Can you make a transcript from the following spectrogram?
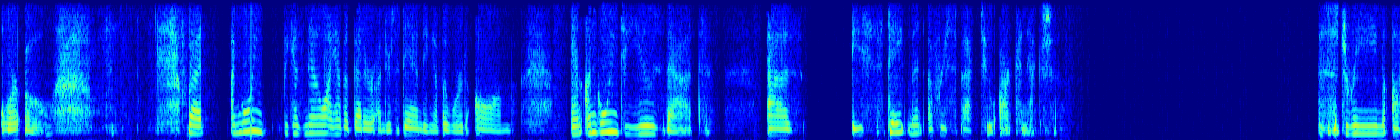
or O. But I'm going, because now I have a better understanding of the word Om, and I'm going to use that as a statement of respect to our connection. The stream of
